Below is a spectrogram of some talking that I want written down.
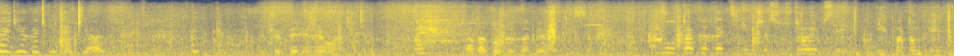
А ехать не хотят. Що переживати? Треба теж забирати з собою. Ну так и хотим, сейчас устроимся и их потом приедем.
